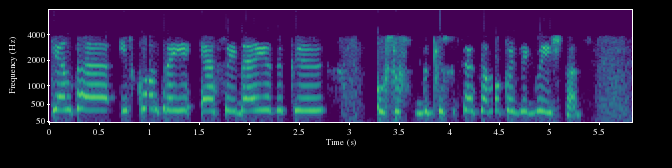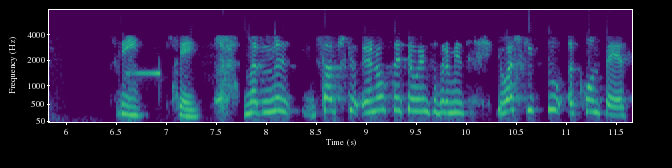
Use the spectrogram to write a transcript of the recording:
tenta ir contra essa ideia de que o, de que o sucesso é uma coisa egoísta. Sim, sim. Mas, mas, sabes que eu não sei se é o empoderamento. Eu acho que isso acontece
